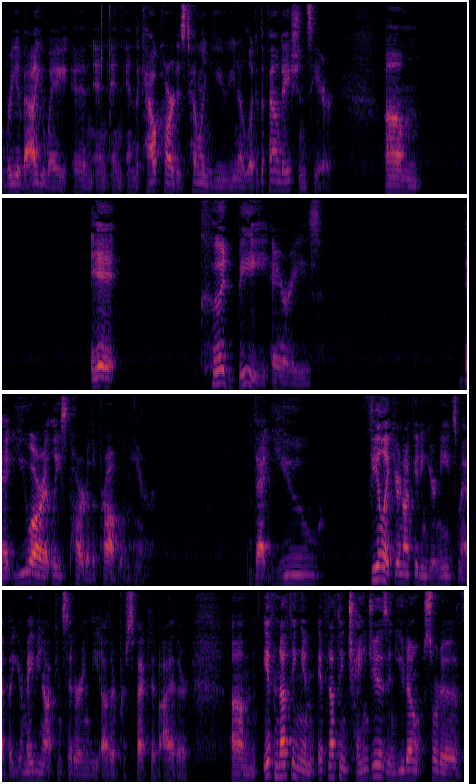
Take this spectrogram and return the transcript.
reevaluate and, and, and, and the cow card is telling you, you know, look at the foundations here. Um, it could be, Aries, that you are at least part of the problem here. That you feel like you're not getting your needs met, but you're maybe not considering the other perspective either. Um, if nothing, if nothing changes and you don't sort of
